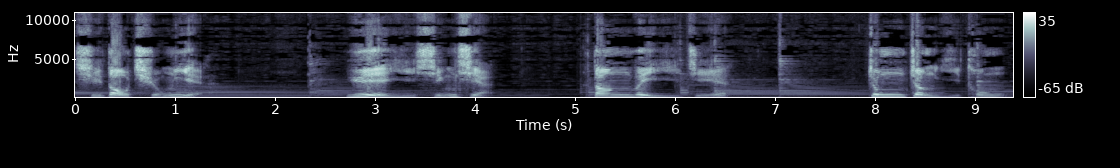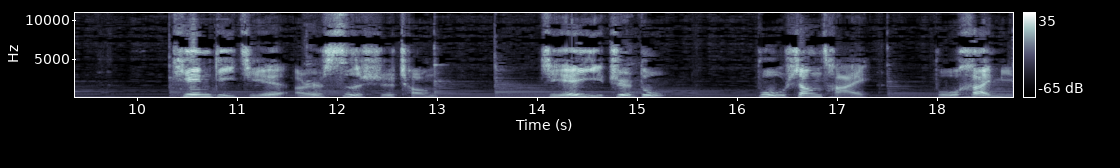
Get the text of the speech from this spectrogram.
其道穷也。月以行险，当位以节，中正以通。天地节而四时成，节以制度，不伤财，不害民。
